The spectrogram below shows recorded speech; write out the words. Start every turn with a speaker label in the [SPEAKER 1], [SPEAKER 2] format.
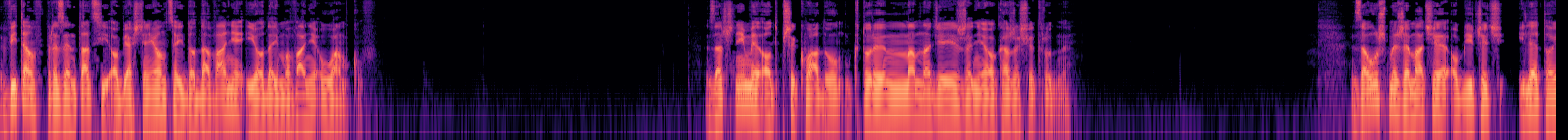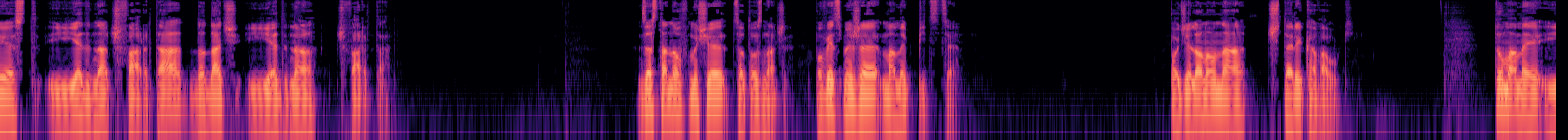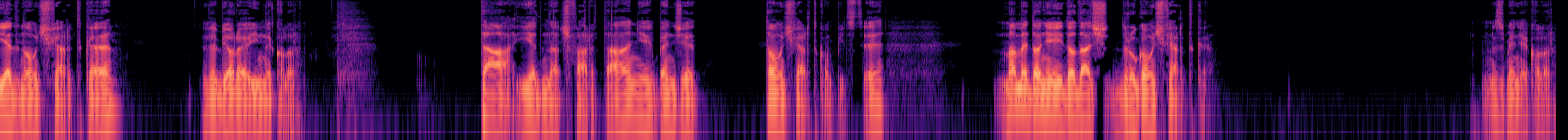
[SPEAKER 1] Witam w prezentacji objaśniającej dodawanie i odejmowanie ułamków. Zacznijmy od przykładu, który mam nadzieję, że nie okaże się trudny. Załóżmy, że macie obliczyć, ile to jest 1 czwarta dodać 1 czwarta. Zastanówmy się, co to znaczy. Powiedzmy, że mamy pizzę. Podzieloną na cztery kawałki. Tu mamy jedną ćwiartkę. Wybiorę inny kolor. Ta jedna czwarta niech będzie tą ćwiartką pizzy. Mamy do niej dodać drugą ćwiartkę. Zmienię kolor.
